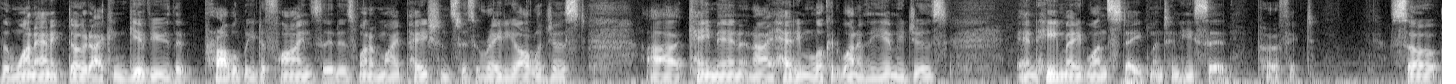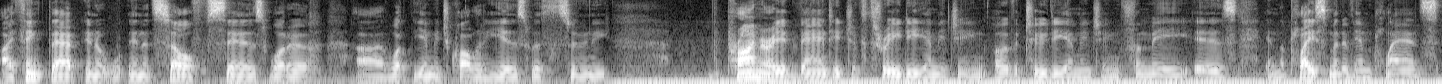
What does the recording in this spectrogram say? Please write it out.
the one anecdote I can give you that probably defines it is one of my patients who's a radiologist uh, came in and I had him look at one of the images and he made one statement and he said, perfect. So I think that in, in itself says what, a, uh, what the image quality is with Suni. The primary advantage of 3D imaging over 2D imaging for me is in the placement of implants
